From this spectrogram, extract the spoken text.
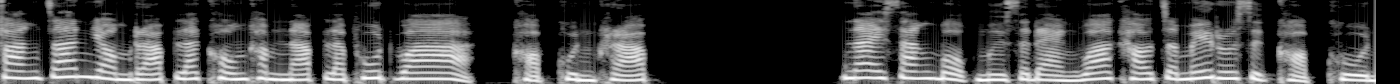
ฟางจ้านยอมรับและโค้งคำนับและพูดว่า ขอบคุณครับ นายซังโบกมือแสดงว่าเขาจะไม่รู้สึกขอบคุณ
